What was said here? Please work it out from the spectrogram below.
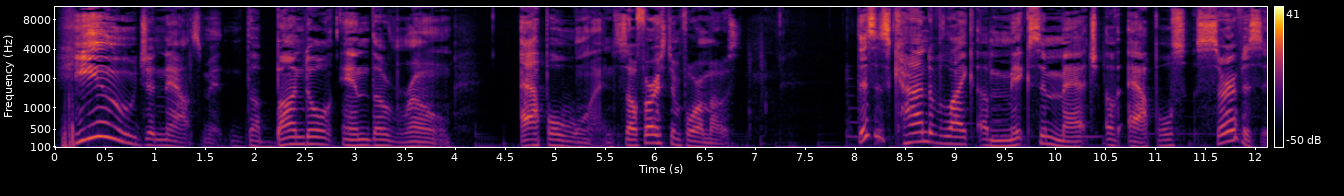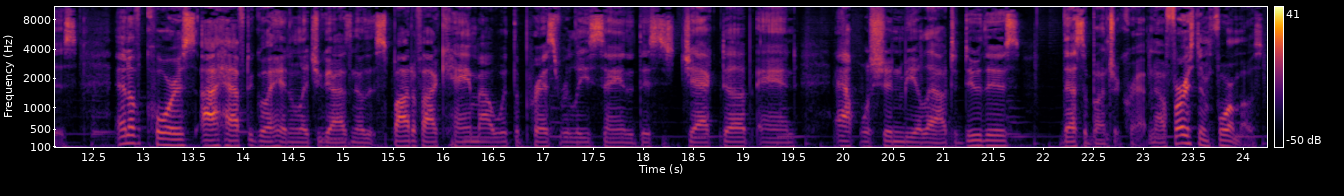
huge announcement the bundle in the room, Apple One. So, first and foremost, this is kind of like a mix and match of Apple's services. And of course, I have to go ahead and let you guys know that Spotify came out with the press release saying that this is jacked up and Apple shouldn't be allowed to do this. That's a bunch of crap. Now, first and foremost,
